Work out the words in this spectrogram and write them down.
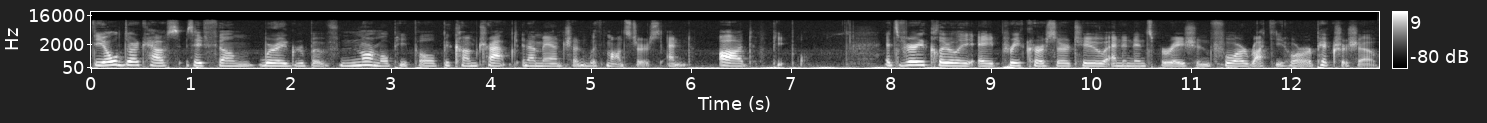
The Old Dark House is a film where a group of normal people become trapped in a mansion with monsters and odd people. It's very clearly a precursor to and an inspiration for Rocky Horror Picture Show,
